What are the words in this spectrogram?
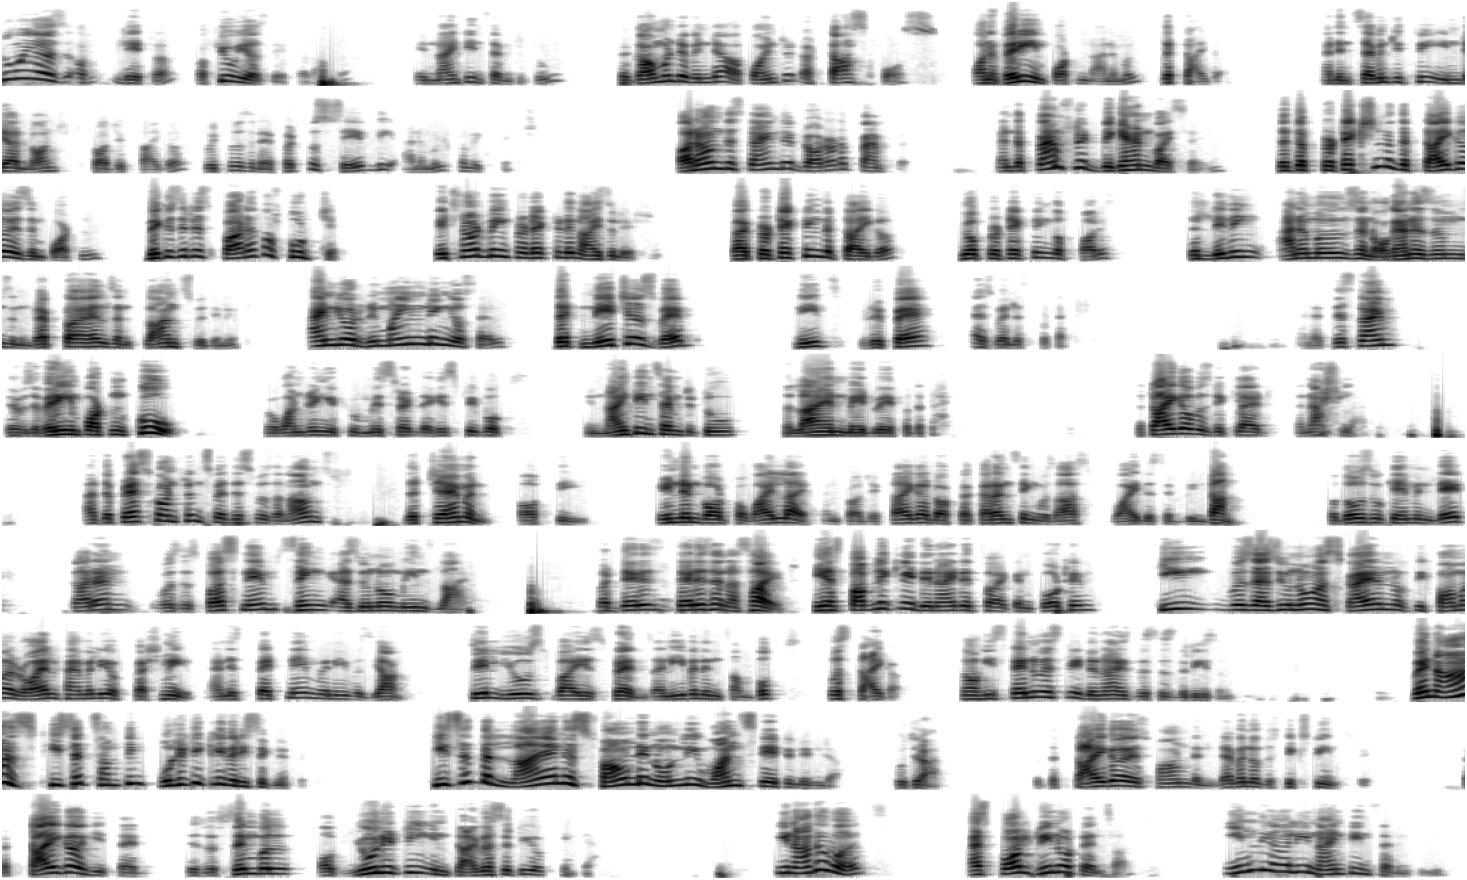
Two years later, a few years later, rather, in 1972, the government of India appointed a task force on a very important animal, the tiger. And in 73, India launched Project Tiger, which was an effort to save the animal from extinction. Around this time, they brought out a pamphlet and the pamphlet began by saying that the protection of the tiger is important because it is part of a food chain. It's not being protected in isolation. By protecting the tiger, you're protecting the forest, the living animals and organisms and reptiles and plants within it. And you're reminding yourself that nature's web needs repair as well as protection. And at this time, there was a very important coup. You're wondering if you misread the history books. In 1972, the lion made way for the tiger. The tiger was declared the national animal. At the press conference where this was announced, the chairman of the Indian Board for Wildlife and Project Tiger, Dr. Karan Singh, was asked why this had been done. For those who came in late, Karan was his first name. Singh, as you know, means lion. But there is, there is an aside. He has publicly denied it, so I can quote him. He was, as you know, a scion of the former royal family of Kashmir, and his pet name when he was young, still used by his friends and even in some books, was Tiger. Now, he strenuously denies this is the reason. When asked, he said something politically very significant. He said the lion is found in only one state in India, Gujarat. But the tiger is found in 11 of the 16 states. The tiger, he said, is a symbol of unity in diversity of India. In other words, as Paul Greenough tells us, in the early 1970s,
